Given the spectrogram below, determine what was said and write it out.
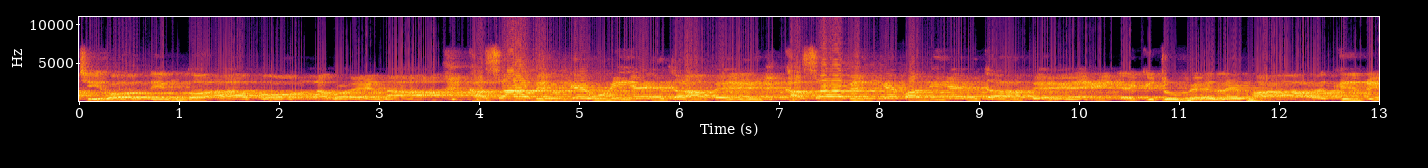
চিরদিন তো আপন রয় না খাসা ভেঙ্গে উড়িয়ে যাবে খাসা ভেঙ্গে পালিয়ে যাবে একটু পেলে ফাঁকবে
